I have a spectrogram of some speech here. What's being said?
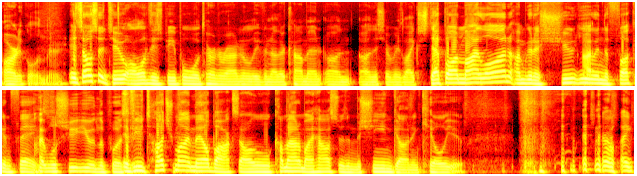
article in there. It's also too. All of these people will turn around and leave another comment on on this. Everybody's like, "Step on my lawn, I'm gonna shoot you in the fucking face." I will shoot you in the pussy. If you touch my mailbox, I will come out of my house with a machine gun and kill you. they're like,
